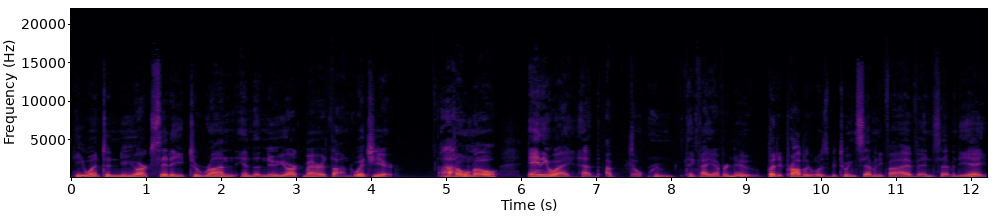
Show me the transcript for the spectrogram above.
he went to New York City to run in the New York Marathon. Which year? I don't know. Anyway, I don't think I ever knew, but it probably was between 75 and 78,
